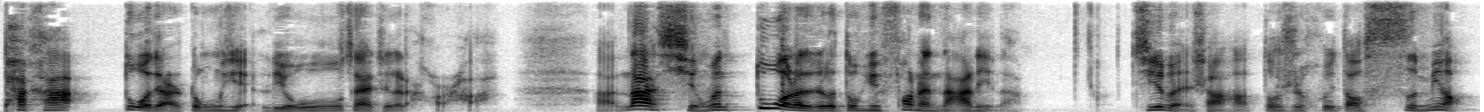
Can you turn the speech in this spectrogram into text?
啪咔剁点东西留在这两块哈啊，那请问剁了这个东西放在哪里呢？基本上哈都是会到寺庙，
